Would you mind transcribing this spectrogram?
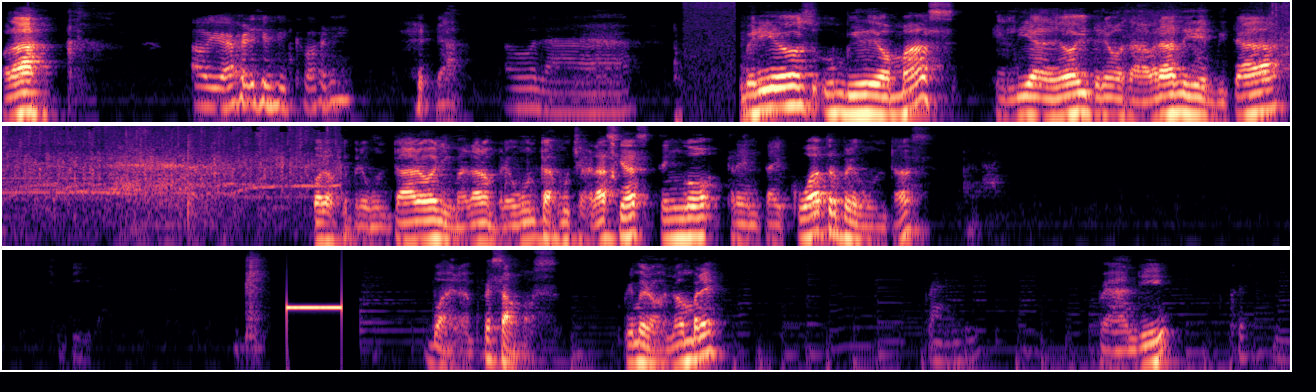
Hola. Oh, you're already recording? Ya. Hola. Bienvenidos un video más. El día de hoy tenemos a Brandy de invitada. Todos los que preguntaron y mandaron preguntas, muchas gracias. Tengo 34 preguntas. Mentira. Bueno, empezamos. Primero, nombre. Brandy. Brandy, Christine.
